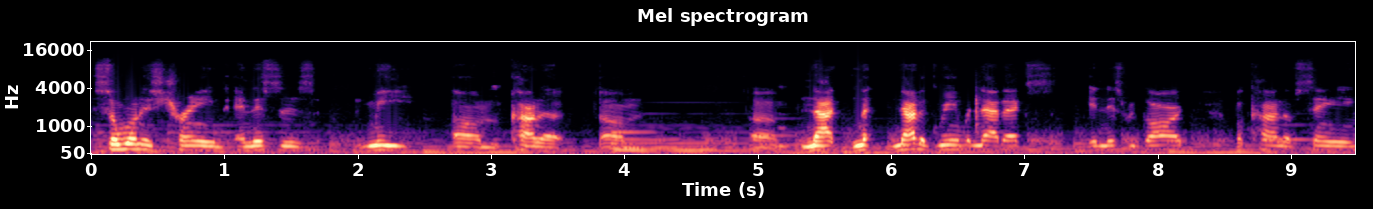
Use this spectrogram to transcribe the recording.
Someone is trained, and this is me um, kind of um, um, not, not not agreeing with NatX in this regard, but kind of saying,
